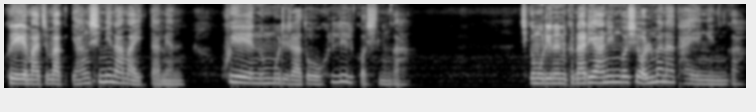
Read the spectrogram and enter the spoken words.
그에게 마지막 양심이 남아 있다면 후회의 눈물이라도 흘릴 것인가? 지금 우리는 그날이 아닌 것이 얼마나 다행인가?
